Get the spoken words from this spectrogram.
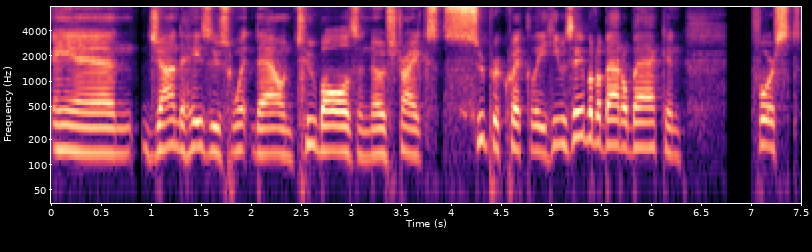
And John DeJesus went down two balls and no strikes super quickly. He was able to battle back and forced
